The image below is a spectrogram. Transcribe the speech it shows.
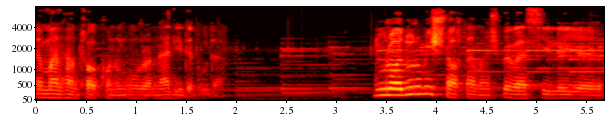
من هم تا کنون او را ندیده بودم. دورادور میشناختمش به وسیله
